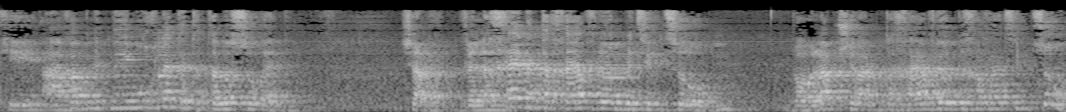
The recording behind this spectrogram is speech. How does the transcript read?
כי אהבה בלי תנאים מוחלטת אתה לא שורד. עכשיו, ולכן אתה חייב להיות בצמצום, בעולם שלנו אתה חייב להיות בחוויית צמצום.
